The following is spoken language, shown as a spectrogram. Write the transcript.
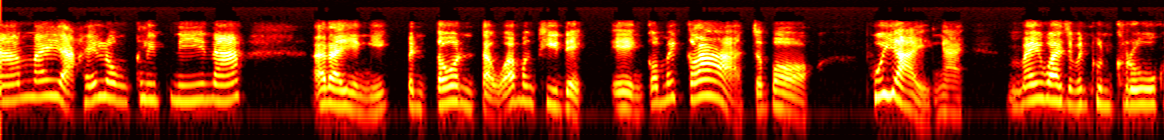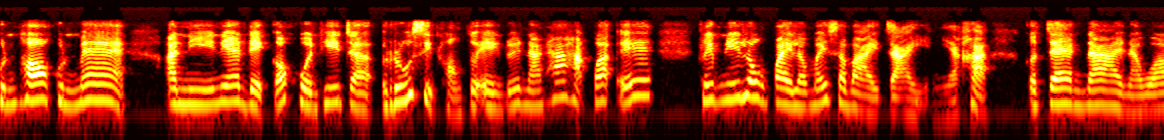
นะไม่อยากให้ลงคลิปนี้นะ อะไรอย่างนี้เป็นต้น แต่ว่าบางทีเด็กเองก็ไม่กล้าจะบอกผู้ใหญ่ไง ไม่ว่าจะเป็นคุณครูคุณพ่อคุณแม่ อันนี้เนี่ยเด็กก็ควรที่จะรู้สิทธิ์ของตัวเองด้วยนะ ถ้าหากว่า เอ๊ะคลิปนี้ลงไปเราไม่สบายใจอย่างเงี้ยค่ะ ก็แจ้งได้นะว่า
